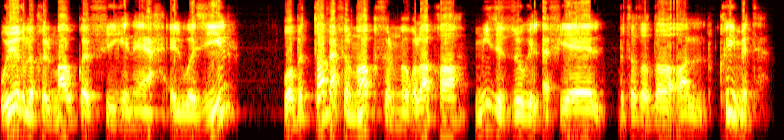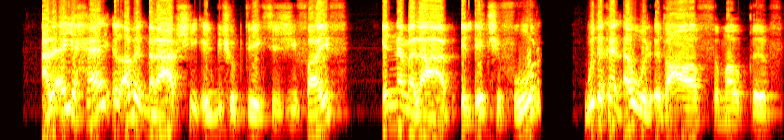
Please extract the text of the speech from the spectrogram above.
ويغلق الموقف في جناح الوزير. وبالطبع في المواقف المغلقة ميزة زوج الأفيال بتتضاءل قيمتها. على أي حال الأبيض ما لعبش ال bishop takes G 5 إنما لعب ال H 4 وده كان أول إضعاف في موقف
